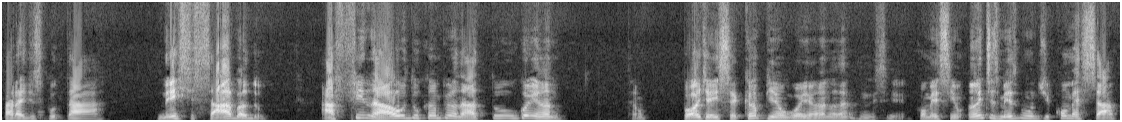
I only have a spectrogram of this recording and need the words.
para disputar neste sábado a final do campeonato goiano. Então, pode aí ser campeão goiano, né? Nesse comecinho, antes mesmo de começar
